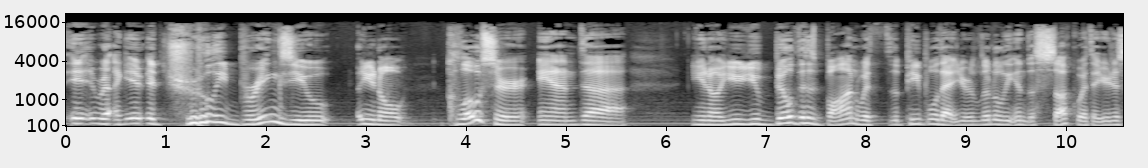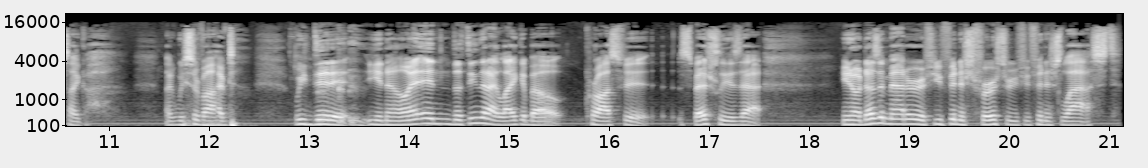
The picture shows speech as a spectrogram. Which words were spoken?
it, like it, it truly brings you you know closer and uh you know you you build this bond with the people that you're literally in the suck with that you're just like "Ah, like we survived. We did it you know? And the thing that i like about crossfit especially is that you know it doesn't matter if you finish first or if you finish last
